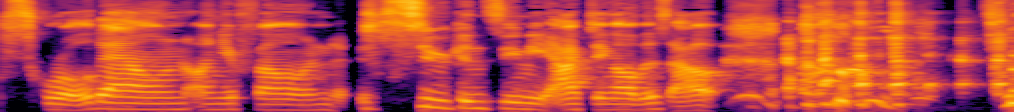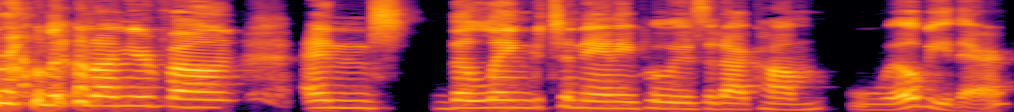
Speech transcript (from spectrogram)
scroll down on your phone so you can see me acting all this out. scroll down on your phone and the link to nannypalooza.com will be there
